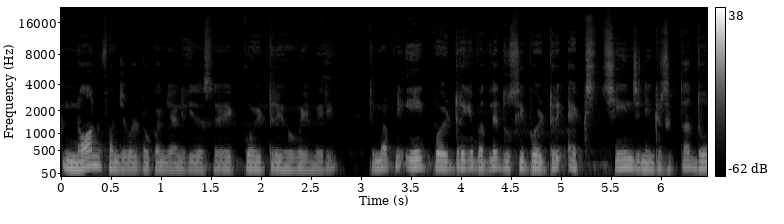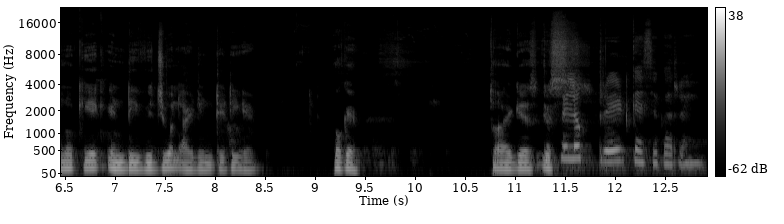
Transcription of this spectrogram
नॉन फंजेबल टोकन यानी कि जैसे एक पोइट्री हो गई मेरी तो मैं अपनी एक पोइट्री के बदले दूसरी पोइट्री एक्सचेंज नहीं कर सकता। दोनों की एक इंडिविजुअल आइडेंटिटी है। ओके तो आई गेस तो इस लोग ट्रेड कैसे कर रहे हैं?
